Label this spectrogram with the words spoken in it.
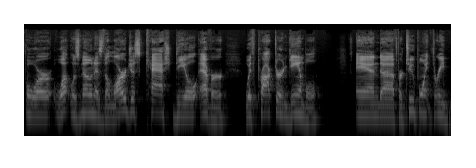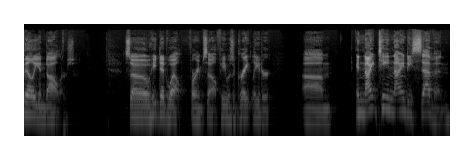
for what was known as the largest cash deal ever with Procter and Gamble, and uh, for 2.3 billion dollars. So he did well for himself. He was a great leader. Um, in 1997,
